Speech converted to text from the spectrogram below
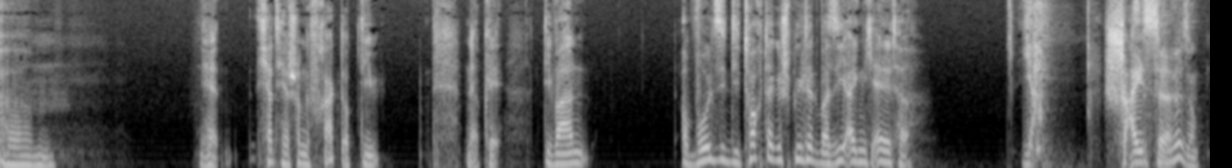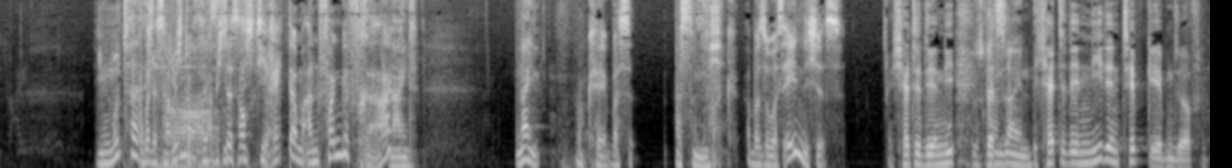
Ähm, ja, ich hatte ja schon gefragt, ob die na okay, die waren obwohl sie die Tochter gespielt hat, war sie eigentlich älter. Ja. Das ist die Scheiße. Lösung. Die Mutter Aber ist das habe ich doch, habe ich das nicht direkt am Anfang gefragt? Nein. Nein, Okay, was hast du nicht. fuck, aber sowas ähnliches. Ich hätte dir nie, Das kann sein. ich hätte dir nie den Tipp geben dürfen.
